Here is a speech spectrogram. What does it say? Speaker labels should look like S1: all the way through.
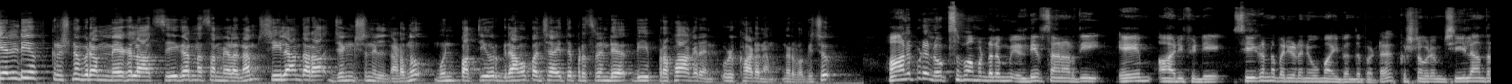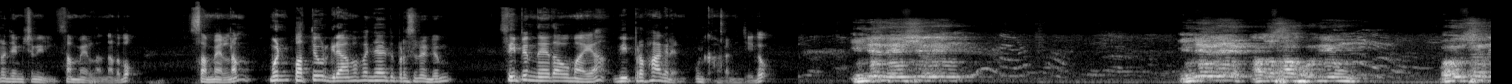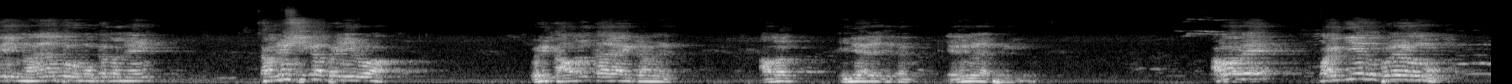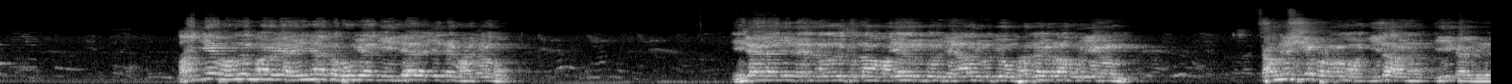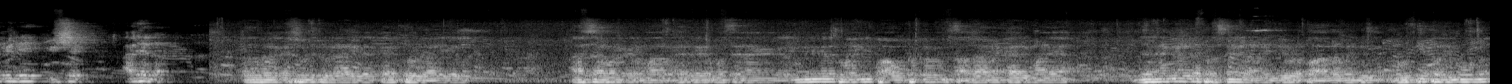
S1: L D F Krishnapuram മേഖല സ്വീകരണ സമ്മേളനം ശീലാന്തറ ജംഗ്ഷനിൽ നടന്നു. മുൻ പത്തിയൂർ ഗ്രാമപഞ്ചായത്ത് പ്രസിഡന്റ് വി പ്രഭാകരൻ ഉദ്ഘാടനം നിർവഹിച്ചു.
S2: ആലപ്പുഴ ലോക്സഭാ മണ്ഡലം എൽ ഡി എഫ് സ്ഥാനാർത്ഥി എ എം ആരിഫിന്റെ സ്വീകരണ പര്യടനവുമായി ബന്ധപ്പെട്ട് കൃഷ്ണപുരം ശീലാന്തര ജംഗ്ഷനിൽ സമ്മേളനം നടന്നു. സമ്മേളനം മുൻ പത്തിയൂർ ഗ്രാമപഞ്ചായത്ത് പ്രസിഡന്റും സി പി എം നേതാവുമായ വി പ്രഭാകരൻ ഉദ്ഘാടനം ചെയ്തു.
S3: ഇന്ത്യൻ ദേശീയതയും ഇന്ത്യയിലെ മതസാഹോദര്യവും ബൗദ്ധതയും നാനാത്വവും ഒക്കെ തന്നെ സംരക്ഷിക്കപ്പെടിയുള്ള ഒരു കാവൽക്കാരായിട്ടാണ് അവർ ഇന്ത്യ രാജ്യത്തെ ജനങ്ങളെ അഭിനയിക്കുന്നത്. അവരുടെ വർഗീയത പുലരണമോ വർഗീയ ഭംഗന്മാരുടെ അഴിഞ്ഞാക്ക ഭൂമിയാക്കി ഇന്ത്യ രാജ്യത്തെ മാറ്റണമോ? ഇന്ത്യ രാജ്യത്തെ നിലനിൽക്കുന്ന മതേതൃത്വവും ജനാധിപത്യവും ഭരണഘടനാ മൂല്യങ്ങളും സംരക്ഷിക്കപ്പെടണമോ? ഇതാണ് ഈ തെരഞ്ഞെടുപ്പിന്റെ വിഷയം. അജണ്ട.
S4: അതുപോലെ കശുവണ്ടി തൊഴിലാളികൾ കയർത്തൊഴിലാളികൾ ആശാവർക്കർമാർ ഹരിതകർമ്മ സേനാംഗങ്ങൾ എന്നിങ്ങനെ തുടങ്ങി പാവപ്പെട്ടവരും സാധാരണക്കാരുമായ ജനങ്ങളുടെ പ്രശ്നങ്ങളാണ് ഇന്ത്യയുടെ പാർലമെന്റിൽ നൂറ്റി പതിമൂന്ന്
